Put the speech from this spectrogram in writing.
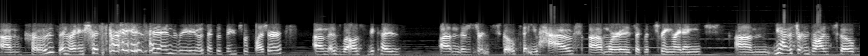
um, prose and writing short stories and, and reading those types of things for pleasure, um, as well as because um, there's a certain scope that you have, um, whereas like with screenwriting, um, you have a certain broad scope,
